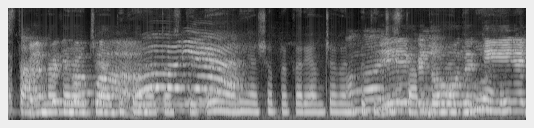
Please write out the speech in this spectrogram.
स्थापना करायच्या आधी करत असते ते. आणि अशा प्रकारे आमच्या गणपतीची स्थापना झालेली आहे.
